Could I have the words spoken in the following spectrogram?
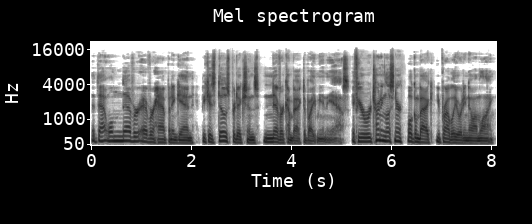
that that will never ever happen again because those predictions never come back to bite me in the ass. If you're a returning listener, welcome back. You probably already know I'm lying.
